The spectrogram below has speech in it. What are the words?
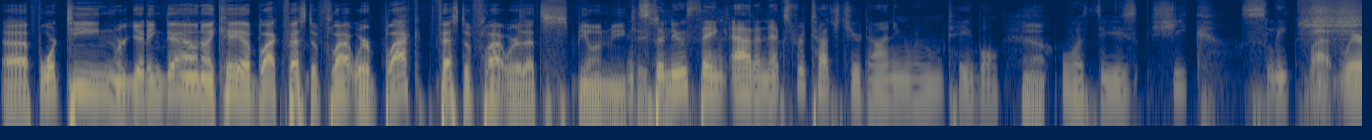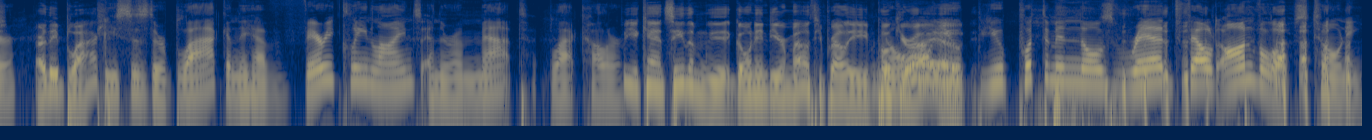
Uh, 14, we're getting down. IKEA, Black Festive Flatware. Black Festive Flatware. That's beyond me, It's Casey. the new thing. Add an extra touch to your dining room table Yeah. with these chic, sleek flatware Are they black? pieces. They're black and they have very clean lines and they're a matte black color. But you can't see them uh, going into your mouth. You probably poke your eye you, out. You put them in those red felt envelopes, Tony.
